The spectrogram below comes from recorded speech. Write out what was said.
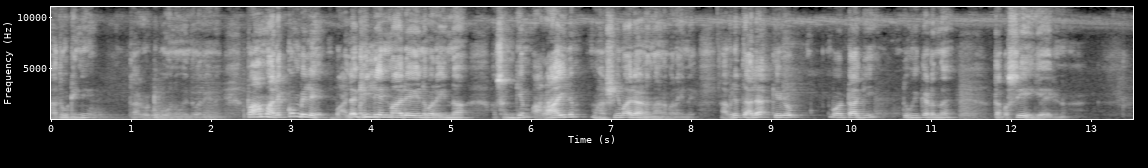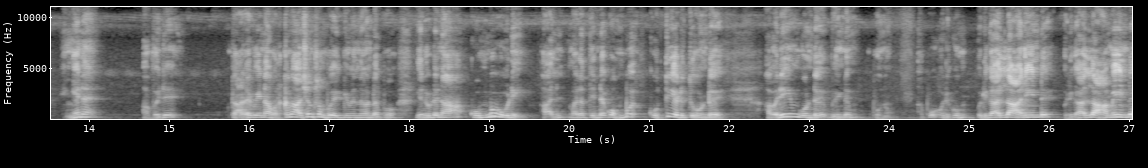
അതൊടിഞ്ഞ് താഴോട്ട് പോകുന്നു എന്ന് പറയുന്നത്. അപ്പോൾ ആ മരക്കൊമ്പിൽ ബലഖില്യന്മാർ എന്ന് പറയുന്ന അസംഖ്യം ആറായിരം മഹർഷിമാരാണെന്നാണ് പറയുന്നത്. അവർ തല കിഴോട്ടാക്കി തൂങ്ങിക്കിടന്ന് തപസ് ചെയ്യുകയായിരുന്നു. ഇങ്ങനെ അവർ താഴെ വീണ് അവർക്ക് നാശം സംഭവിക്കുമെന്ന് കണ്ടപ്പോൾ ഗരുഡൻ ആ കൊമ്പ് കൂടി ആൽ മരത്തിന്റെ കൊമ്പ് കുത്തിയെടുത്തുകൊണ്ട് അവരെയും കൊണ്ട് വീണ്ടും പോന്നു. അപ്പോൾ ഒരു ഒരു കാലിൽ ആനയുണ്ട് ഒരു കാലിൽ ആമയുണ്ട്.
